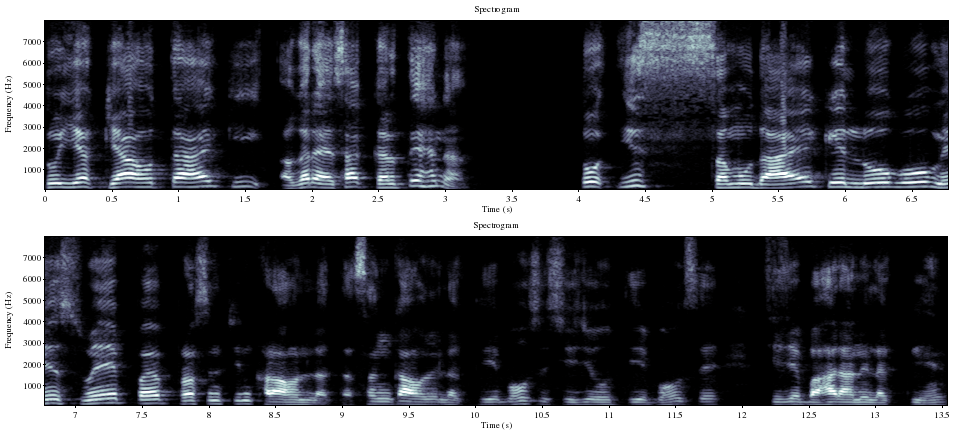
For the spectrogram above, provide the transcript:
तो यह क्या होता है कि अगर ऐसा करते हैं ना तो इस समुदाय के लोगों में स्वयं पर प्रश्न चिन्ह खड़ा होने लगता है, शंका होने लगती है, बहुत सी चीज़ें होती है, बहुत से चीज़ें बाहर आने लगती हैं।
